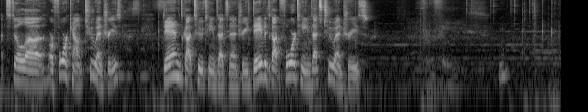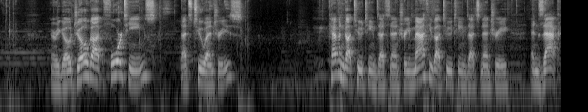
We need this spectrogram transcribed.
That's still, uh, or four count, two entries. Dan's got two teams. That's an entry. David's got four teams. That's two entries. There we go. Joe got four teams. That's two entries. Kevin got two teams. That's an entry. Matthew got two teams. That's an entry. And Zach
